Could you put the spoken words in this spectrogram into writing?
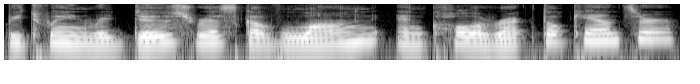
between reduced risk of lung and colorectal cancer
